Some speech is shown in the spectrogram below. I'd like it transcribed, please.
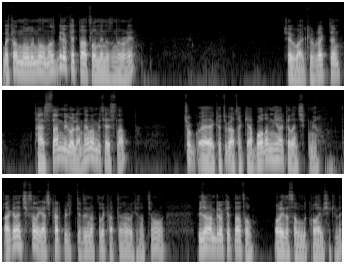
bakalım ne olur ne olmaz. Bir roket daha atalım en azından oraya. Şöyle bir Valkyrie bıraktım. Tersten bir golem. Hemen bir Tesla. Çok eee, kötü bir atak ya. Bu adam niye arkadan çıkmıyor? Arkadan çıksa da gerçi kart biriktirdiği noktada kartlarına roket atacağım ama biz hemen bir roket daha atalım. Orayı da savunduk kolay bir şekilde.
